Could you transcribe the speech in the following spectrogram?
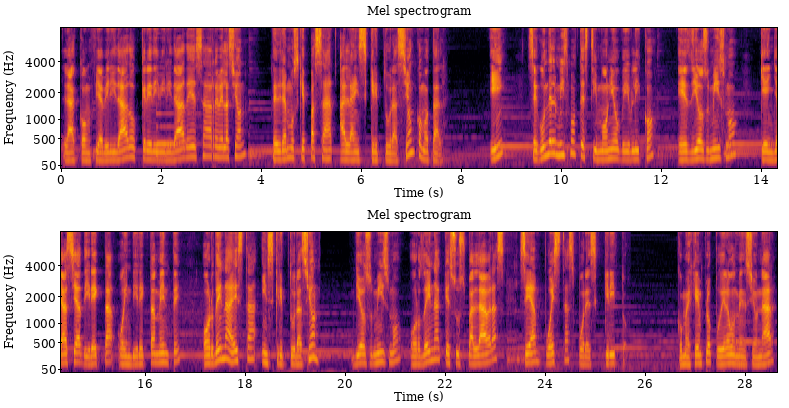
la confiabilidad o credibilidad de esa revelación, tendríamos que pasar a la inscripturación como tal. Y según el mismo testimonio bíblico, es Dios mismo quien ya sea directa o indirectamente ordena esta inscripturación. Dios mismo ordena que sus palabras sean puestas por escrito. Como ejemplo pudiéramos mencionar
